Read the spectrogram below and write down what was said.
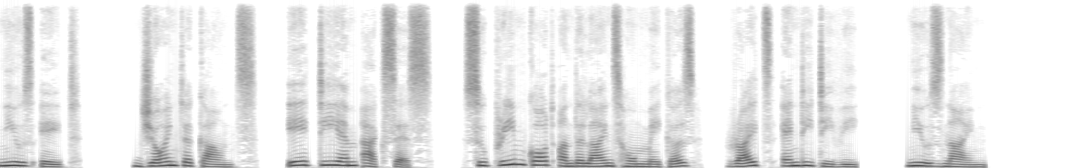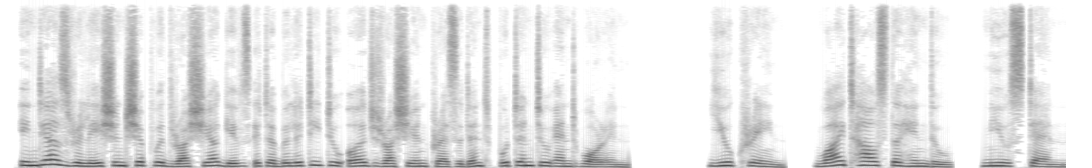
News 8. Joint accounts. ATM access. Supreme Court underlines homemakers, rights NDTV. News 9. India's relationship with Russia gives it ability to urge Russian President Putin to end war in Ukraine. White House The Hindu. News 10.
